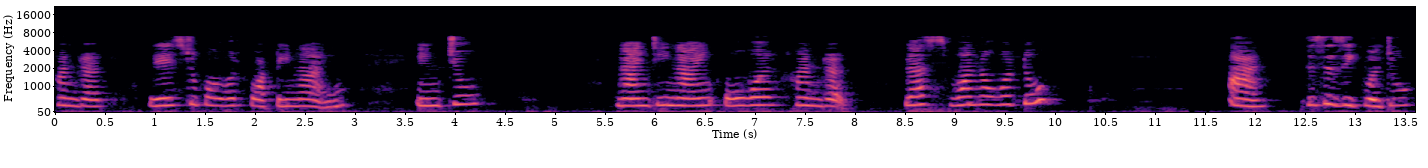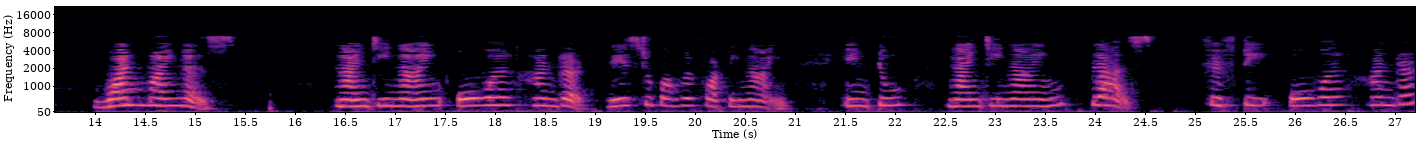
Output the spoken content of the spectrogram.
100 raised to power 49 into 99 over 100 plus 1 over 2 and this is equal to 1 minus 99 over 100 raised to power 49 into 99 plus 50 over 100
